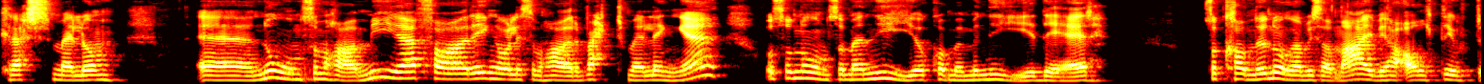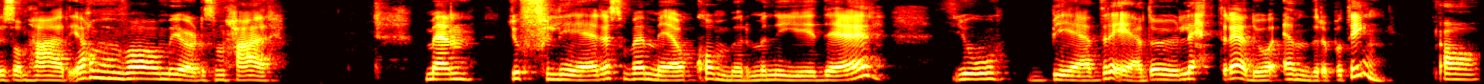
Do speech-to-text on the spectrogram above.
krasj mellom eh, noen som har mye erfaring og liksom har vært med lenge, og så noen som er nye og kommer med nye ideer. Så kan det noen ganger bli sånn Nei, vi har alltid gjort det sånn her. Ja, men hva om vi gjør det sånn her? Men jo flere som er med og kommer med nye ideer, jo bedre er det, og jo lettere er det å endre på ting. Ja,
